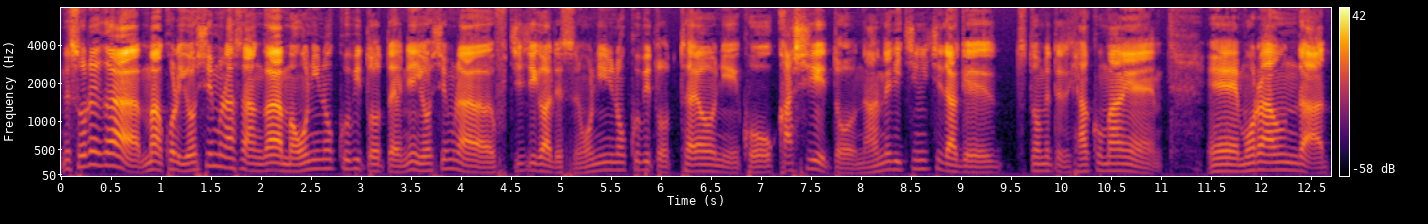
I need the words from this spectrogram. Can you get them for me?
で、それが、まあこれ吉村さんが、まあ鬼の首取ったように、吉村府知事がですね、鬼の首取ったように、こうおかしいと、なんで1日だけ勤めてて100万円、えー、もらうんだっ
